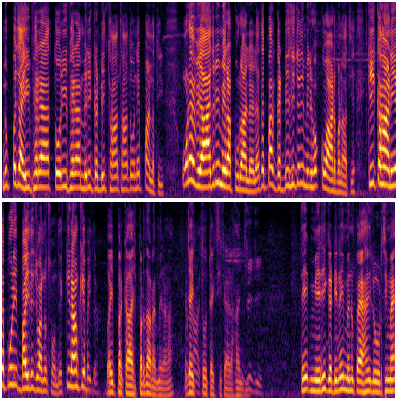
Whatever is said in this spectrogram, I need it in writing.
ਨੂੰ ਭਜਾਈ ਫਿਰਿਆ ਤੋਰੀ ਫਿਰਿਆ ਮੇਰੀ ਗੱਡੀ ਥਾਂ ਥਾਂ ਤੋਂ ਉਹਨੇ ਭੰਨਤੀ। ਉਹਨੇ ਵਿਆਜ ਵੀ ਮੇਰਾ ਪੂਰਾ ਲੈ ਲਿਆ ਤੇ ਪਰ ਗੱਡੀ ਸੀ ਜਿਹੜੀ ਮੇਰੀ ਉਹ ਕੁਆੜ ਬਣਾਤੀ ਕੀ ਕਹਾਣੀ ਹੈ ਪੂਰੀ? ਬਾਈ ਦੇ ਜਵਾਨੋਂ ਸੁਣਦੇ ਕੀ ਨਾਮ ਕੀ ਹੈ ਬਾਈ ਤੇਰਾ? ਬਾਈ ਪ੍ਰਕਾਸ਼ ਪ੍ਰਧਾਨ ਹੈ ਮੇਰਾ ਨਾਂ ਜੈਤੋ ਟੈਕਸੀ ਸਟੈਂਡ ਹਾਂਜੀ। ਜੀ ਜੀ। ਤੇ ਮੇਰੀ ਗੱਡੀ ਨਹੀਂ ਮੈਨੂੰ ਪੈਸਿਆਂ ਦੀ ਲੋੜ ਸੀ ਮੈਂ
